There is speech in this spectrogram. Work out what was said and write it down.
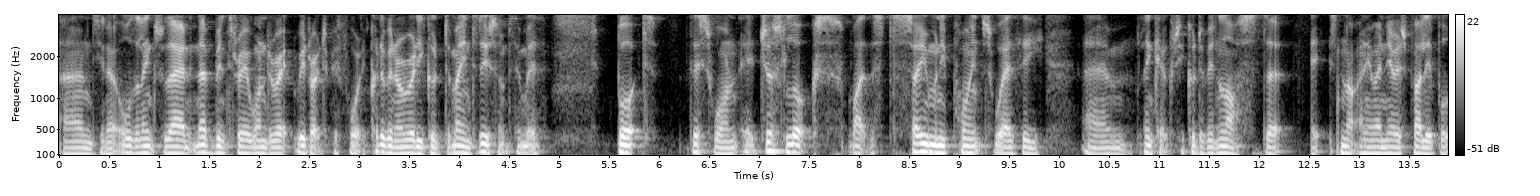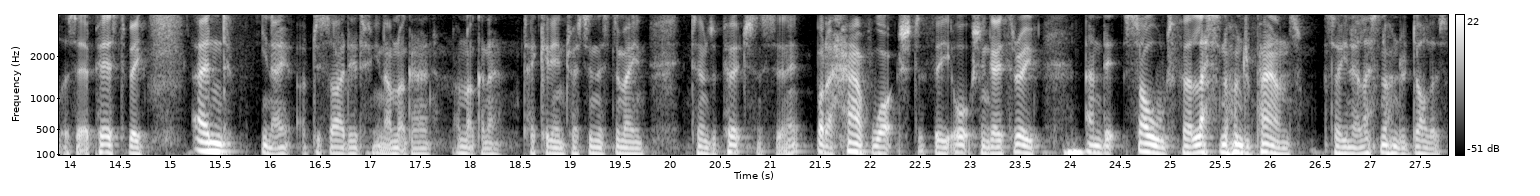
and you know all the links were there, and it never been 301 direct, redirected before, it could have been a really good domain to do something with. But this one, it just looks like there's so many points where the um, link equity could have been lost that it's not anywhere near as valuable as it appears to be. And you know, I've decided, you know, I'm not going to, I'm not going to take any interest in this domain in terms of purchases in it. But I have watched the auction go through, and it sold for less than hundred pounds. So you know, less than hundred dollars,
